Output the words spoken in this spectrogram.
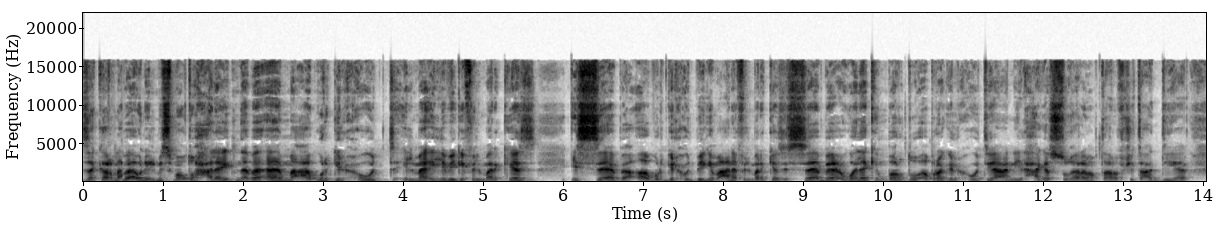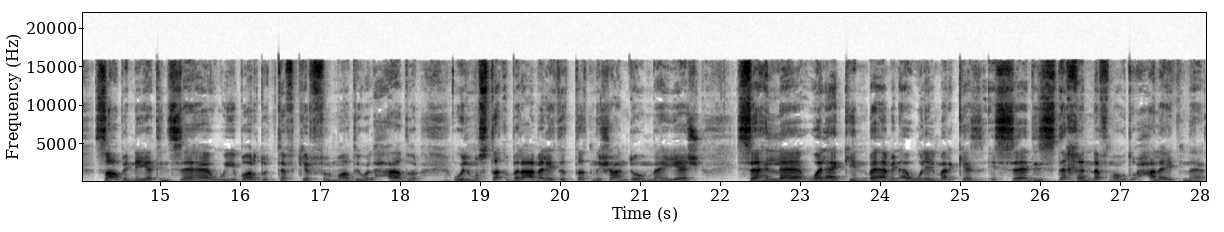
ذكرنا بقى ونلمس موضوع حلقتنا بقى مع برج الحوت الماء اللي بيجي في المركز السابع. آه برج الحوت بيجي معانا في المركز السابع ولكن برضو أبراج الحوت يعني الحاجة الصغيرة ما بتعرفش تعديها صعب إن هي تنساها وبرضو التفكير في الماضي والحاضر والمستقبل عملية التطنيش عندهم ما هياش سهلة ولكن بقى من أول المركز السادس دخلنا في موضوع حلقتنا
